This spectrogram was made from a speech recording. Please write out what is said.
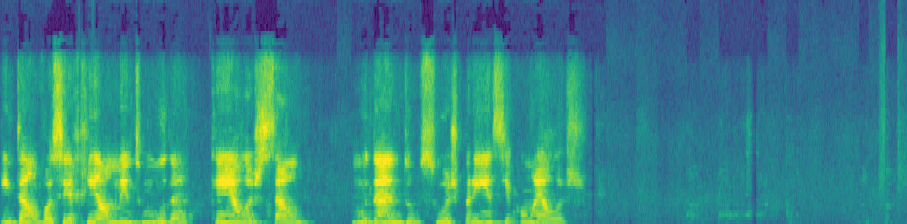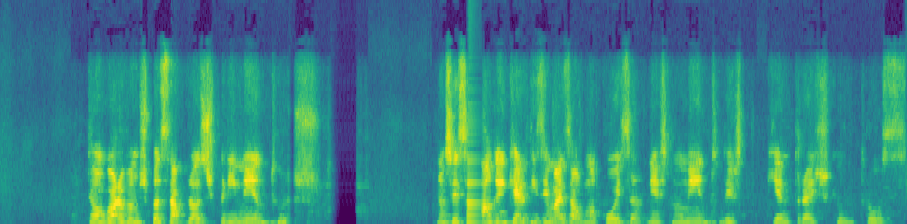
então você realmente muda quem elas são, mudando sua experiência com elas. Então agora vamos passar para os experimentos. Não sei se alguém quer dizer mais alguma coisa neste momento, deste pequeno trecho que eu trouxe.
